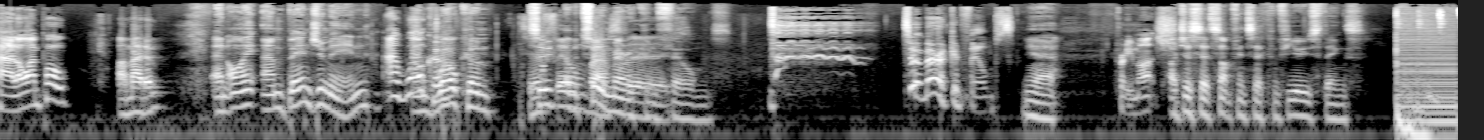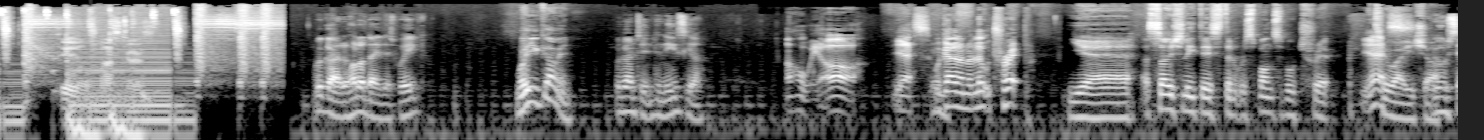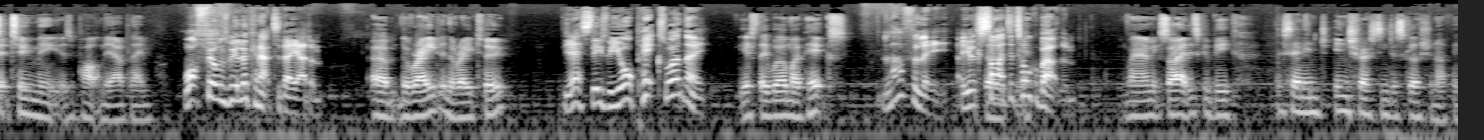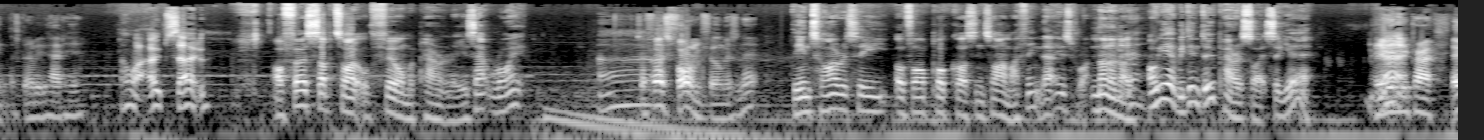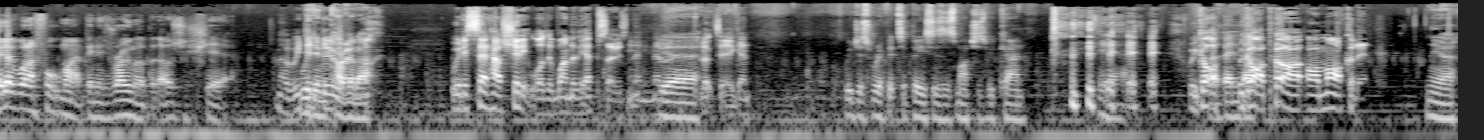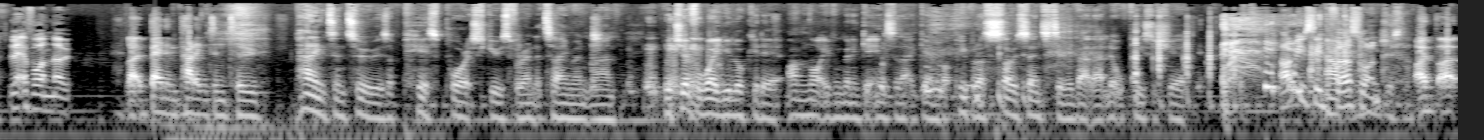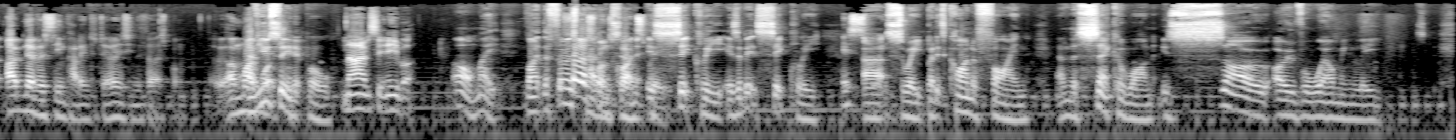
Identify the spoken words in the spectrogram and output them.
Hello, I'm Paul. I'm Adam. And I am Benjamin. And welcome, welcome To to, Film oh, to American films. to American films. Yeah. Pretty much. I just said something to confuse things. We're going on holiday this week. Where are you going? We're going to Indonesia. oh, we are. Yes, we're going on a little trip. Yeah, a socially distant, responsible trip Yes. to We all Asia. sit two meters apart on the airplane. What films are we looking at today, Adam? Um, the Raid and the Raid 2. Yes, these were your picks, weren't they? Yes, they were my picks. Lovely. Are you excited to yeah. talk about them? I am excited. This could be it's an in- interesting discussion, I think, that's going to be had here. Oh, I hope so. Our first subtitled film, apparently. Is that right? It's the first foreign film, isn't it? The entirety of our podcast in time. I think that is right. No, no, no. Yeah. Oh, yeah, we didn't do Parasite, so yeah. They Yeah. didn't do Para- the only other one I thought might have been is Roma, but that was just shit. No, we, We didn't, didn't do cover Roma. that. We just said how shit it was in one of the episodes and then never Yeah. looked at it again. We just rip it to pieces as much as we can. Yeah. We got Like Ben we got to put our, our mark on it. Yeah. Let everyone know. like Ben and Paddington 2. Paddington 2 is a piss poor excuse for entertainment, man. Whichever way you look at it, I'm not even going to get into that again, but people are so sensitive about that little piece of shit. I haven't even seen the first one. Outrageous. I've, I, I've never seen Paddington 2, I've only seen the first one. I might Have you seen it, Paul? No, I haven't seen either. Oh, mate. Like, the first, first one's Paddington quite is sickly, is a bit sickly It's Uh, sweet. sweet, but it's kind of fine. And the second one is so overwhelmingly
